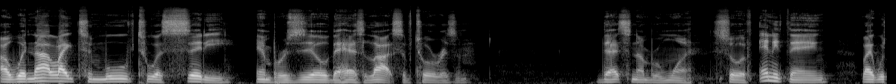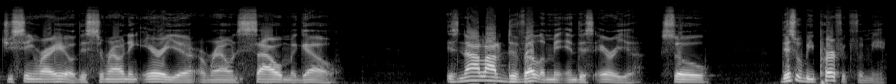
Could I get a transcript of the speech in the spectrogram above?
I would not like to move to a city in Brazil that has lots of tourism. That's number one. So, if anything, like what you're seeing right here, this surrounding area around Sao Miguel, is not a lot of development in this area. So, this would be perfect for me.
